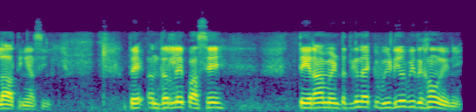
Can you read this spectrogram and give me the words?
ਲਾਤੀਆਂ ਸੀ। ਤੇ ਅੰਦਰਲੇ ਪਾਸੇ 13 ਮਿੰਟ ਦੀ ਨਾ ਇੱਕ ਵੀਡੀਓ ਵੀ ਦਿਖਾਉਂਦੇ ਨੇ।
